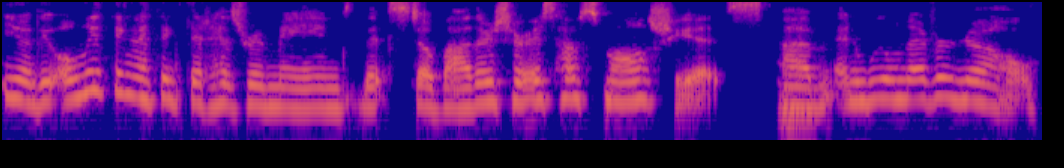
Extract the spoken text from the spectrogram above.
you know the only thing i think that has remained that still bothers her is how small she is. Mm. um, and we'll never know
